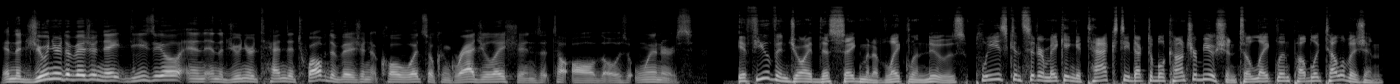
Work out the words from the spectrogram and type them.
In the junior division, Nate Diesel, and in the junior 10 to 12 division, Cole Wood. So congratulations to all those winners. If you've enjoyed this segment of Lakeland News, please consider making a tax-deductible contribution to Lakeland Public Television.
